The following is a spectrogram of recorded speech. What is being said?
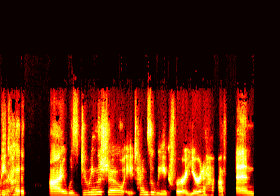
because I was doing the show eight times a week for a year and a half. And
